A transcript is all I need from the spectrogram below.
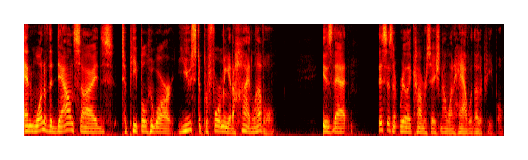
And one of the downsides to people who are used to performing at a high level is that this isn't really a conversation I want to have with other people.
